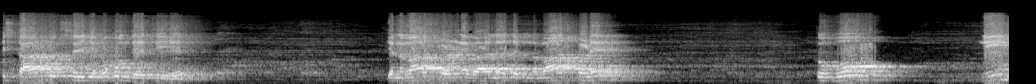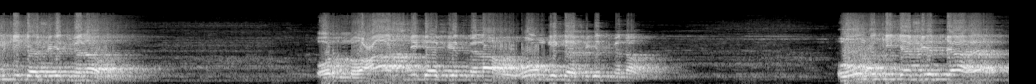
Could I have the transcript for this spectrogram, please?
اس تعلق سے یہ حکم دیتی ہے کہ نماز پڑھنے والا جب نماز پڑھے، تو وہ نیند کی کیفیت میں نہ ہو۔ نعاس کی کیفیت میں نہ ہو اونگ کی کیفیت میں نہ ہو۔ اونگ کی کیفیت کیا ہے؟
